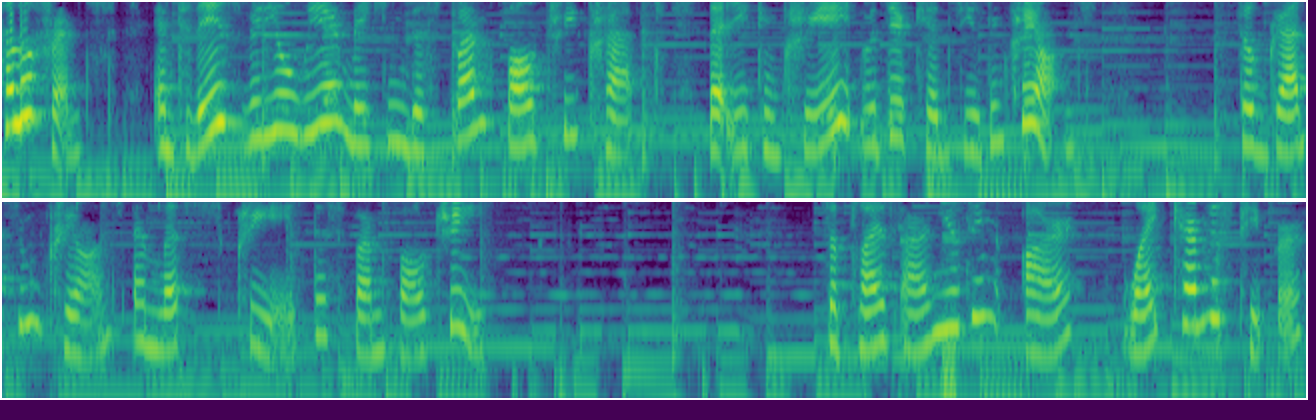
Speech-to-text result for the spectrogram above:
Hello friends! In today's video we are making this fun fall tree craft that you can create with your kids using crayons. So grab some crayons and let's create this fun fall tree. Supplies I'm using are white canvas paper,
